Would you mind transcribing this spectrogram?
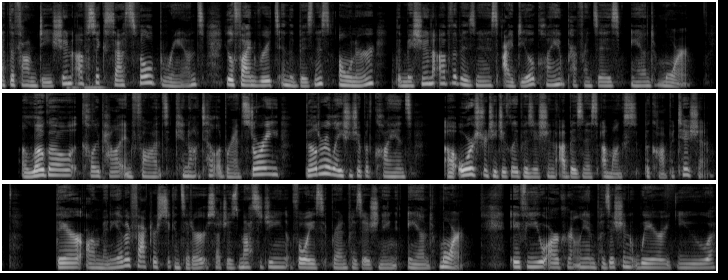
At the foundation of successful brands, you'll find roots in the business owner, the mission of the business, ideal client preferences, and more. A logo, color palette, and fonts cannot tell a brand story, build a relationship with clients, uh, or strategically position a business amongst the competition. There are many other factors to consider, such as messaging, voice, brand positioning, and more. If you are currently in a position where you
